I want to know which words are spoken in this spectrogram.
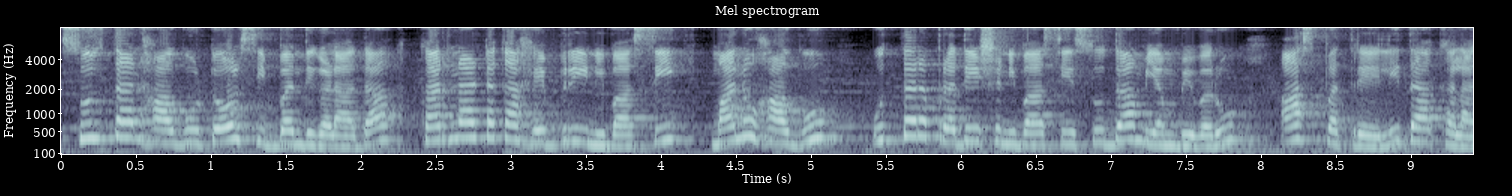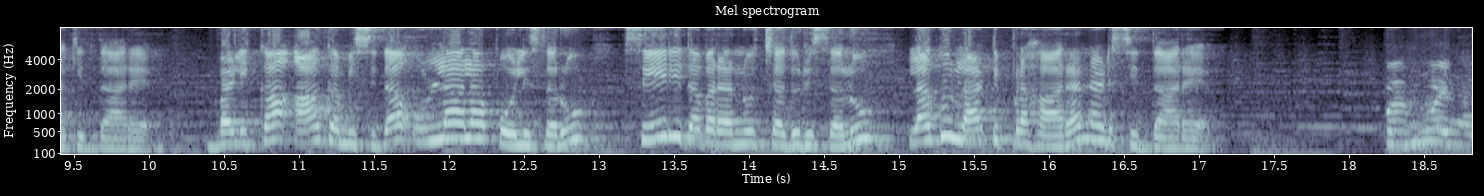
ಸುಲ್ತಾನ್ ಹಾಗೂ ಟೋಲ್ ಸಿಬ್ಬಂದಿಗಳಾದ ಕರ್ನಾಟಕ ಹೆಬ್ರಿ ನಿವಾಸಿ ಮನು ಹಾಗೂ ಉತ್ತರ ಪ್ರದೇಶ ನಿವಾಸಿ ಸುದಾಮ್ ಎಂಬಿವರು ಆಸ್ಪತ್ರೆಯಲ್ಲಿ ದಾಖಲಾಗಿದ್ದಾರೆ. ಬಳಿಕ ಆಗಮಿಸಿದ ಉಳ್ಳಾಲ ಪೊಲೀಸರು ಸೇರಿದವರನ್ನು ಚದುರಿಸಲು ಲಘು ಲಾಠಿ ಪ್ರಹಾರ ನಡೆಸಿದ್ದಾರೆ. ಮೂವಾಯ್ತು.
